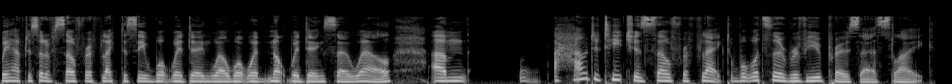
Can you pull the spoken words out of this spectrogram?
we have to sort of self reflect to see what we're doing well, what we're not we're doing so well. Um, how do teachers self reflect? What's the review process like?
